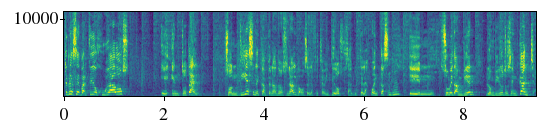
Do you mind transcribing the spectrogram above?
13 partidos jugados eh, en total. Son 10 en el Campeonato Nacional, vamos en la fecha 22, sabe usted las cuentas. Eh, sume también los minutos en cancha,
